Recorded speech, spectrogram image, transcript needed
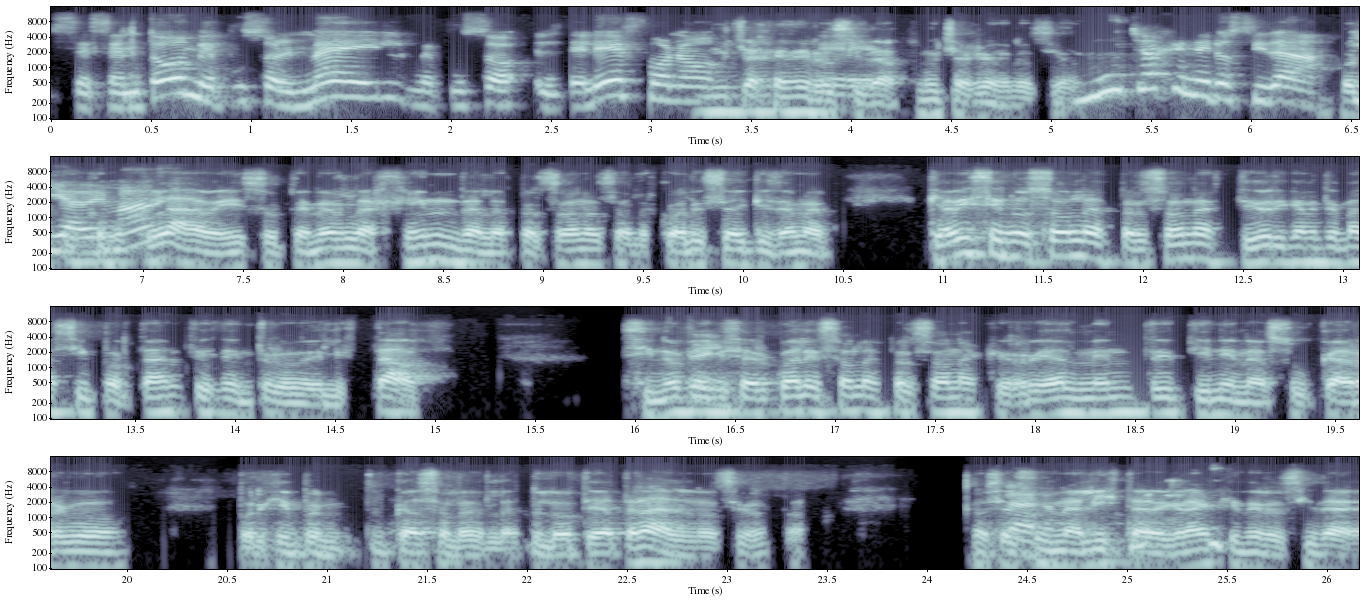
se sentó, me puso el mail, me puso el teléfono, Mucha generosidad, mucha generosidad. mucha generosidad. Porque y es además, clave eso, tener la agenda de las personas a las cuales hay que llamar, que a veces no son las personas teóricamente más importantes dentro del staff, sino que hay que saber cuáles son las personas que realmente tienen a su cargo, por ejemplo, en tu caso, la- la- lo teatral, ¿no es cierto? O sea, es una lista de gran generosidad.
